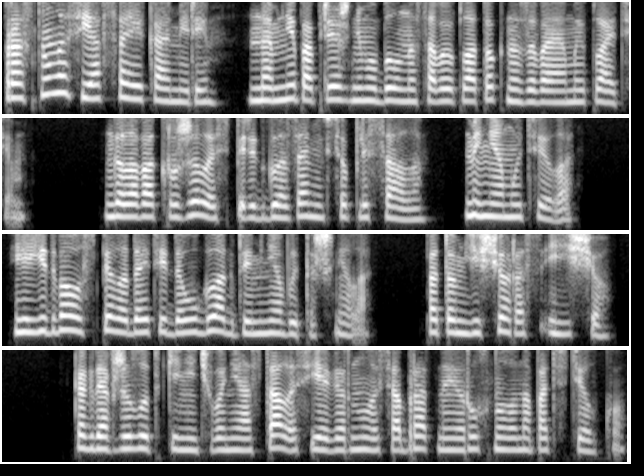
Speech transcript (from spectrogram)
Проснулась я в своей камере. На мне по-прежнему был носовой платок, называемый платьем. Голова кружилась, перед глазами все плясало. Меня мутило. Я едва успела дойти до угла, где меня вытошнило. Потом еще раз и еще. Когда в желудке ничего не осталось, я вернулась обратно и рухнула на подстилку.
